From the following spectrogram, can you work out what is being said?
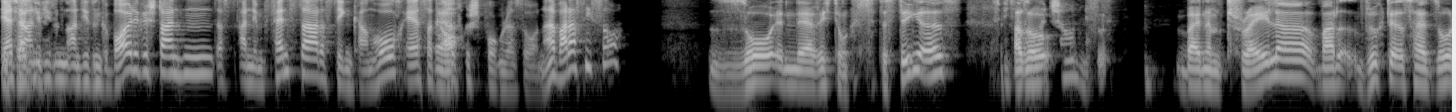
Er Ist hat da halt an die- diesem, an diesem Gebäude gestanden, das, an dem Fenster, das Ding kam hoch, er ist da Ja. draufgesprungen oder so, ne? War das nicht so? So in der Richtung. Das Ding ist, Also- bei einem Trailer war, wirkte es halt so,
